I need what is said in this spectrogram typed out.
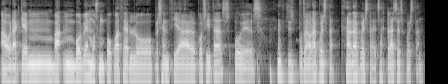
ahora que volvemos un poco a hacerlo presencial cositas, pues pues ahora cuesta, ahora cuesta, esas clases cuestan.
